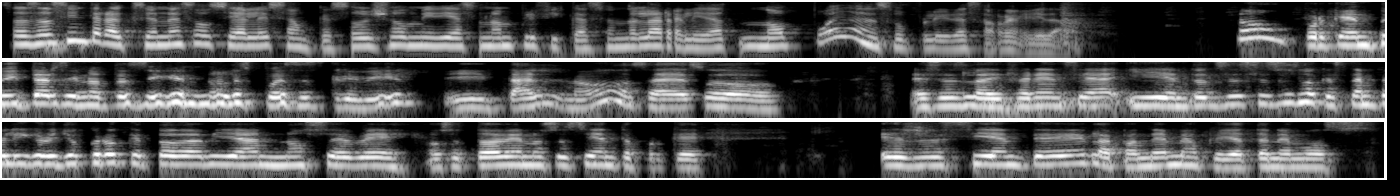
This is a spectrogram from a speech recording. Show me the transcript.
O sea, esas interacciones sociales, aunque social media es una amplificación de la realidad, no pueden suplir esa realidad. No, porque en Twitter si no te siguen no les puedes escribir y tal, ¿no? O sea, eso, esa es la diferencia. Y entonces eso es lo que está en peligro. Yo creo que todavía no se ve, o sea, todavía no se siente porque es reciente la pandemia, aunque ya tenemos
